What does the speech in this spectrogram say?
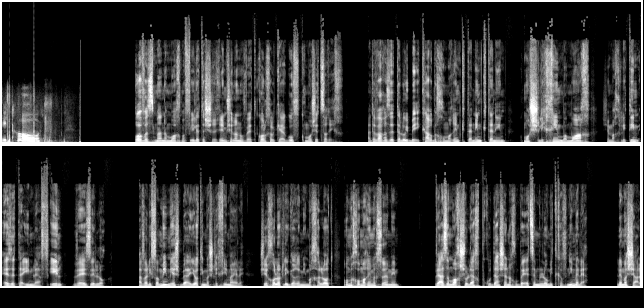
להתראות. רוב הזמן המוח מפעיל את השרירים שלנו ואת כל חלקי הגוף כמו שצריך. הדבר הזה תלוי בעיקר בחומרים קטנים קטנים, כמו שליחים במוח, שמחליטים איזה תאים להפעיל ואיזה לא. אבל לפעמים יש בעיות עם השליחים האלה, שיכולות להיגרם ממחלות או מחומרים מסוימים. ואז המוח שולח פקודה שאנחנו בעצם לא מתכוונים אליה. למשל,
